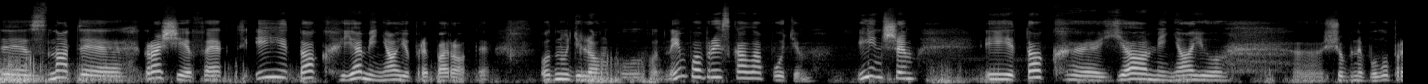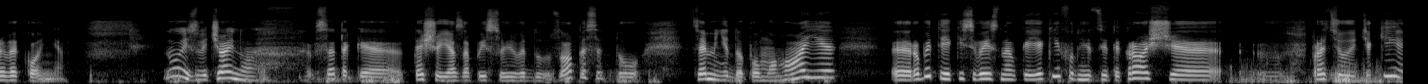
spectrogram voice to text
е, знати кращий ефект. І так я міняю препарати. Одну ділянку одним побризкала, потім іншим. І так е, я міняю, е, щоб не було привикання. Ну і, звичайно, все-таки те, що я записую, веду записи, то це мені допомагає е, робити якісь висновки, які фунгіциди краще працюють, які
